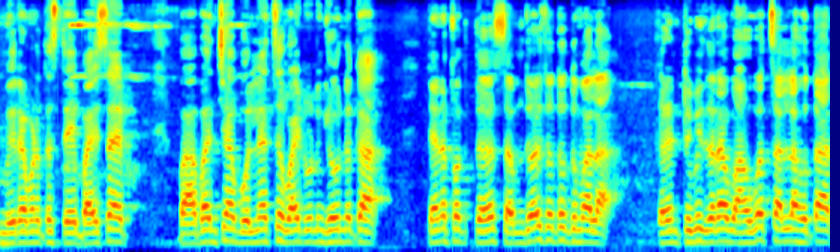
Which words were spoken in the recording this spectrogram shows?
मीरा म्हणत असते बाईसाहेब बाबांच्या बोलण्याचं वाईट म्हणून घेऊ नका. त्यानं फक्त समजवायचं होतं तुम्हाला कारण तुम्ही जरा वाहवत चालला होतात.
